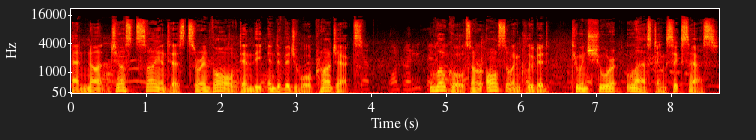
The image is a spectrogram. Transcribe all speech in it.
And not just scientists are involved in the individual projects. Locals are also included to ensure lasting success.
